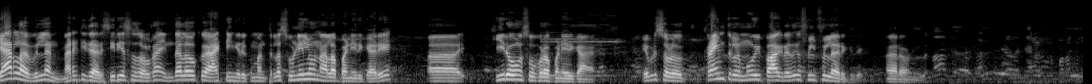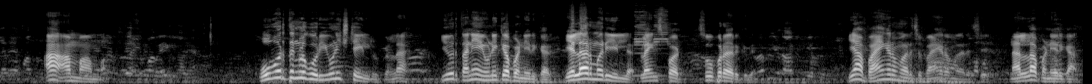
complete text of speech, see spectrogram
கேரளா வில்லன் மிரட்டிட்டார். சீரியஸாக சொல்கிறேன் இந்த அளவுக்கு ஆக்டிங் இருக்குமான்னு தெரியல. சுனிலும் நல்லா பண்ணியிருக்காரு. ஹீரோவும் சூப்பராக பண்ணியிருக்காங்க. எப்படி சொல்ல க்ரைம் த்ரில்லர் மூவி பார்க்குறதுக்கு ஃபுல்ஃபில்லாக இருக்குது வேறு ஒன்றும் இல்லை. ஆ ஆமாம் ஆமாம் ஒவ்வொருத்தங்களுக்கு ஒரு யூனிக் ஸ்டைல் இருக்கும்ல. இவர் தனியாக யூனிக்காக பண்ணியிருக்காரு. எல்லார் மாதிரி இல்லை பிளைண்ட் ஸ்பாட் சூப்பராக இருக்குது. ஏன் பயங்கரமாக இருந்துச்சு பயங்கரமாக இருந்துச்சு. நல்லா பண்ணியிருக்காங்க.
